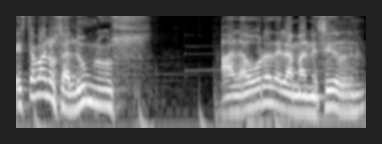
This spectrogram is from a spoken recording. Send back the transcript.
Estaban los alumnos a la hora del amanecer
